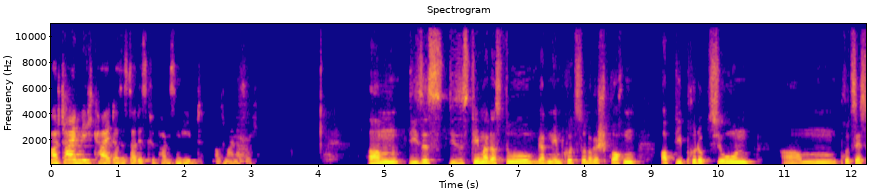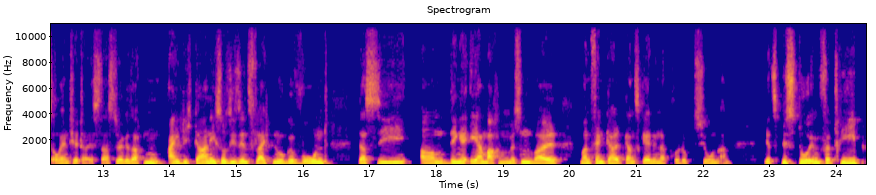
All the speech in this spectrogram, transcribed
Wahrscheinlichkeit, dass es da Diskrepanzen gibt, aus meiner Sicht. Ähm, dieses, dieses Thema, dass du, wir hatten eben kurz darüber gesprochen, ob die Produktion ähm, prozessorientierter ist. Da hast du ja gesagt, hm, eigentlich gar nicht so. Sie sind es vielleicht nur gewohnt, dass sie ähm, Dinge eher machen müssen, weil man fängt halt ganz gerne in der Produktion an. Jetzt bist du im Vertrieb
